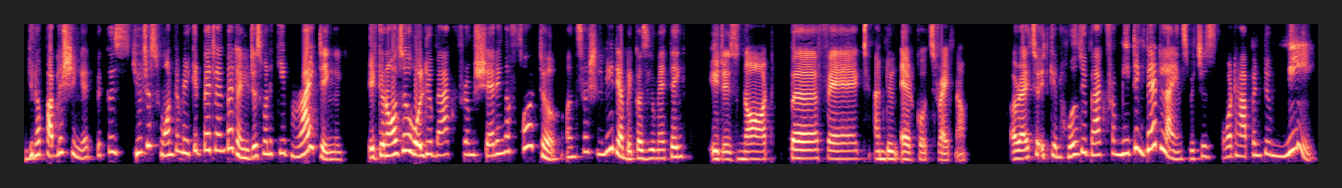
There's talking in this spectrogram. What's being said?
you know, publishing it because you just want to make it better and better. You just want to keep writing. It can also hold you back from sharing a photo on social media because you may think it is not perfect. I'm doing air quotes right now. All right. So it can hold you back from meeting deadlines, which is what happened to me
